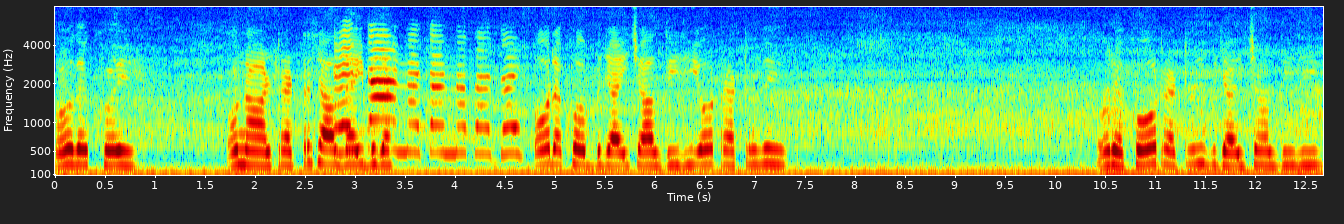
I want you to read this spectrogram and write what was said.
ਉਹ ਦੇਖੋ ਜੀ ਉਹ ਨਾਲ ਟਰੈਕਟਰ ਚੱਲਦਾ ਹੀ ਬਜਾ ਹੈ ਉਹ ਦੇਖੋ ਬਜਾਈ ਚੱਲਦੀ ਜੀ ਉਹ ਟਰੈਕਟਰ ਦੀ ਉਹ ਦੇਖੋ ਟਰੈਕਟਰ ਦੀ ਬਜਾਈ ਚੱਲਦੀ ਜੀ।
